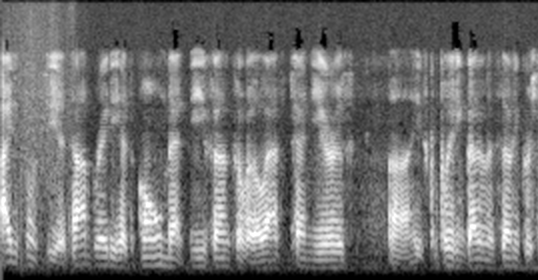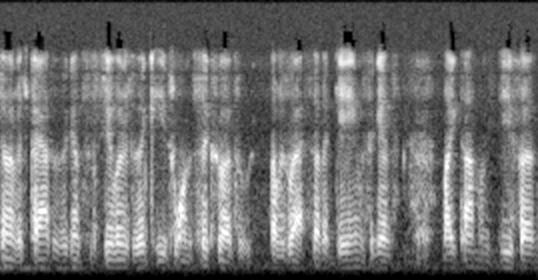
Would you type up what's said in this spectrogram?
I just don't see it. Tom Brady has owned that defense over the last 10 years. Uh, he's completing better than 70% of his passes against the Steelers. I think he's won six of his last seven games against Mike Tomlin's defense.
